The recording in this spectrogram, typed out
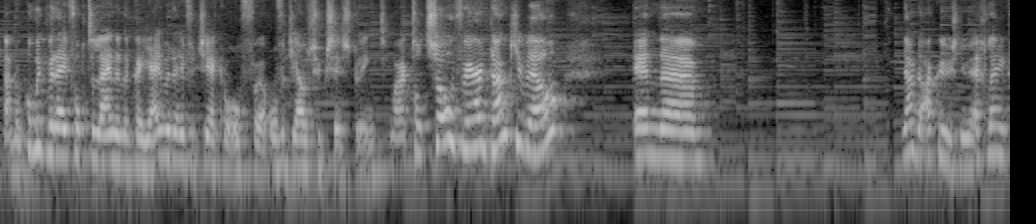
nou, dan kom ik weer even op de lijn en dan kan jij weer even checken of, of het jouw succes brengt. Maar tot zover, dankjewel. En ehm, nou, de accu is nu echt leeg.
